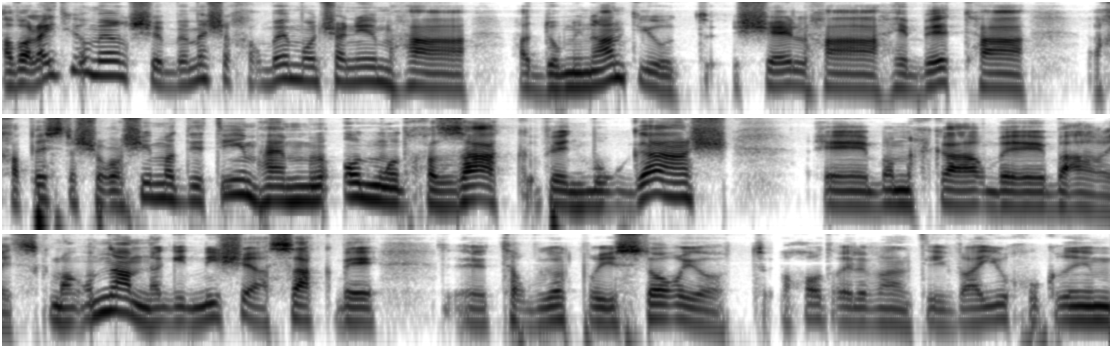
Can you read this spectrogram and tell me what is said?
אבל הייתי אומר שבמשך הרבה מאוד שנים הדומיננטיות של ההיבט החפש את השורשים הדתיים היה מאוד מאוד חזק ומורגש במחקר בארץ. כלומר, אמנם נגיד מי שעסק בתרבויות פרה-היסטוריות פחות רלוונטי, והיו חוקרים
